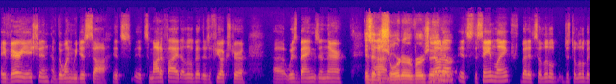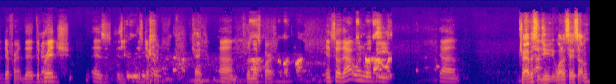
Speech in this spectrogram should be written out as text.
a variation of the one we just saw. It's it's modified a little bit. There's a few extra uh, whiz bangs in there. Is it a um, shorter version? No, or? no, it's the same length, but it's a little just a little bit different. The the okay. bridge is, is is different. Okay. Um, for the most part, and so that one will be. Um, Travis, that, did you want to say something?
